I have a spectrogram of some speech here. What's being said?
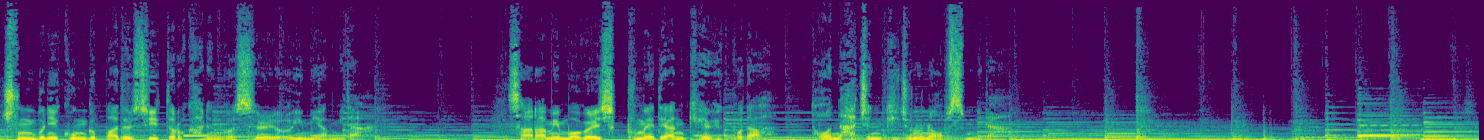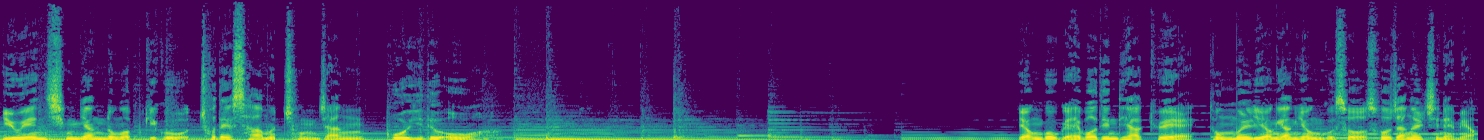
충분히 공급받을 수 있도록 하는 것을 의미합니다. 사람이 먹을 식품에 대한 계획보다 더 낮은 기준은 없습니다. 유엔 식량농업기구 초대 사무총장 보이드 오어 영국 에버딘 대학교의 동물영양연구소 소장을 지내며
